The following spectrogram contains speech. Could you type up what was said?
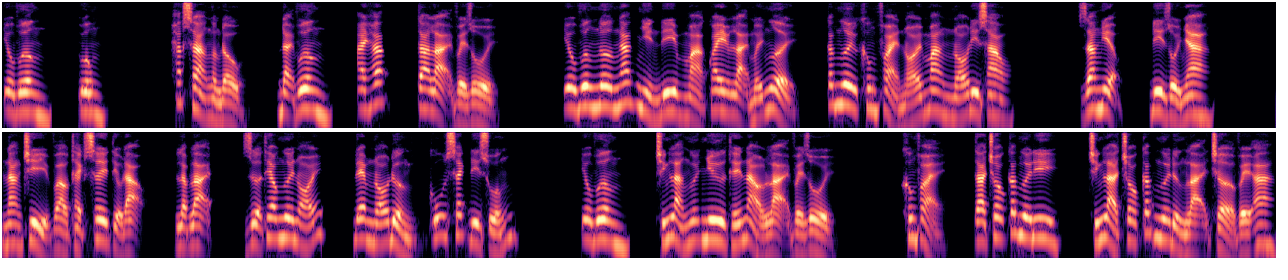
Yêu vương, vương. Hắc xà ngẩng đầu, đại vương, ai hắc, ta lại về rồi. Yêu vương ngơ ngác nhìn đi mà quay lại mấy người, các ngươi không phải nói mang nó đi sao. Giang nghiệm, đi rồi nha. Nàng chỉ vào thạch xây tiểu đạo, lặp lại, dựa theo ngươi nói, đem nó đường cũ sách đi xuống. Yêu vương, chính là ngươi như thế nào lại về rồi? Không phải, ta cho các ngươi đi, chính là cho các ngươi đừng lại trở về a.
